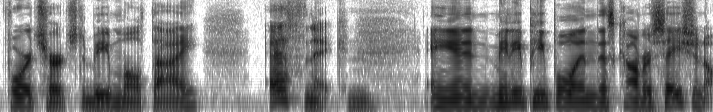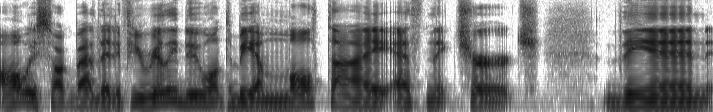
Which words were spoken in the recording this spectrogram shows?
for a church to be multi ethnic. And many people in this conversation always talk about that if you really do want to be a multi ethnic church, then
